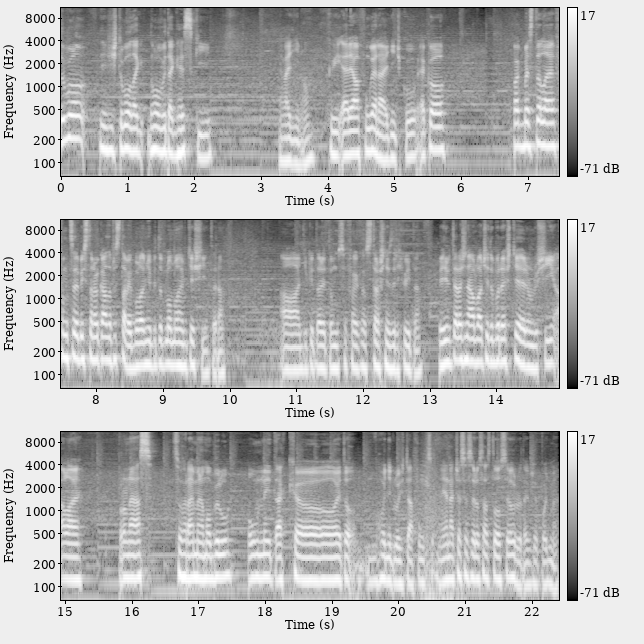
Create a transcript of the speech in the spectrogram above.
To bylo, ježíš, to bylo tak, to bylo by tak hezký. Nevadí, no. Quick aerial funguje na jedničku, jako Fakt bez téhle funkce bych to nedokázal představit, bolem mě by to bylo mnohem těžší teda. A díky tady tomu se fakt strašně zrychlíte. Věřím teda, že na ovlači to bude ještě jednodušší, ale pro nás, co hrajeme na mobilu only, tak uh, je to hodně důležitá funkce. Je na čase se dostat z toho silveru, takže pojďme.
